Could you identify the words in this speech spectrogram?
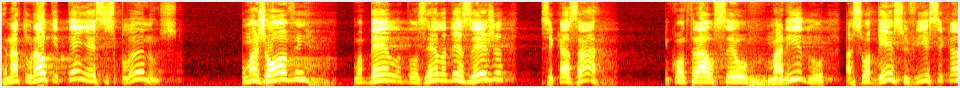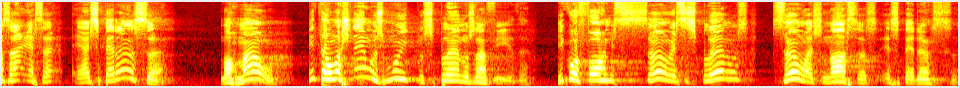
é natural que tenha esses planos. Uma jovem, uma bela donzela deseja se casar, encontrar o seu marido, a sua bênção e vir se casar. Essa é a esperança normal. Então, nós temos muitos planos na vida. E conforme são esses planos, são as nossas esperanças.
